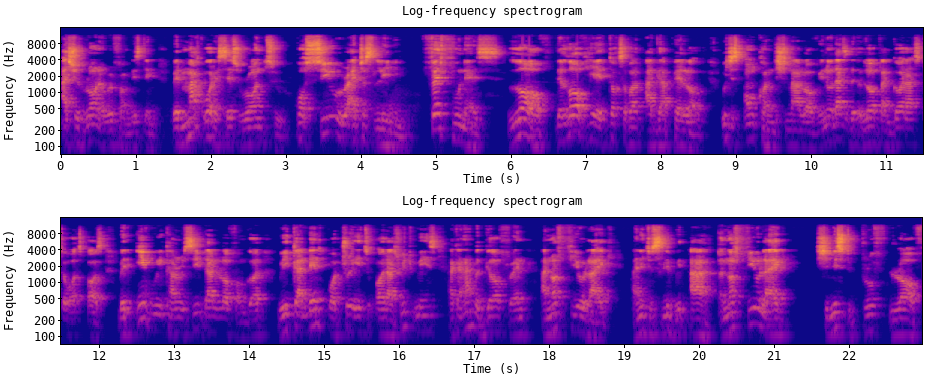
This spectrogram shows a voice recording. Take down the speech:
I should run away from this thing. But mark what it says run to. Pursue righteous living faithfulness, love. The love here talks about agape love, which is unconditional love. You know, that's the love that God has towards us. But if we can receive that love from God, we can then portray it to others, which means I can have a girlfriend and not feel like I need to sleep with her and not feel like she needs to prove love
